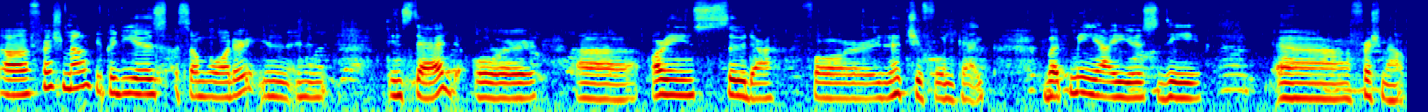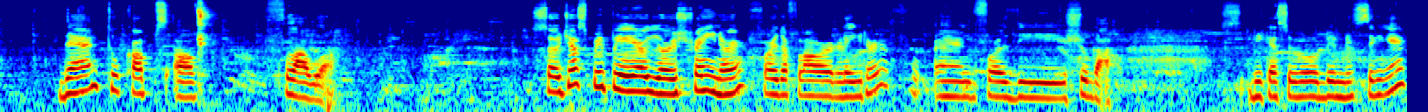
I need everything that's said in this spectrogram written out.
Uh, fresh milk, you could use some water in, in instead or uh, orange soda for the chiffon cake. But me, I use the uh, fresh milk. Then two cups of flour. So just prepare your strainer for the flour later and for the sugar because we will be missing it.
